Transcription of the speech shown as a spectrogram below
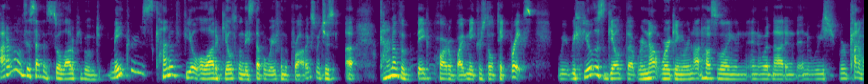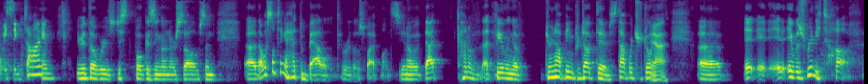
I don't know if this happens to a lot of people, but makers kind of feel a lot of guilt when they step away from the products, which is a, kind of a big part of why makers don't take breaks. We, we feel this guilt that we're not working, we're not hustling and, and whatnot, and, and we, we're kind of wasting time, even though we're just focusing on ourselves. And uh, that was something I had to battle through those five months. You know, that kind of that feeling of you're not being productive, stop what you're doing. Yeah. Uh, it, it, it was really tough,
